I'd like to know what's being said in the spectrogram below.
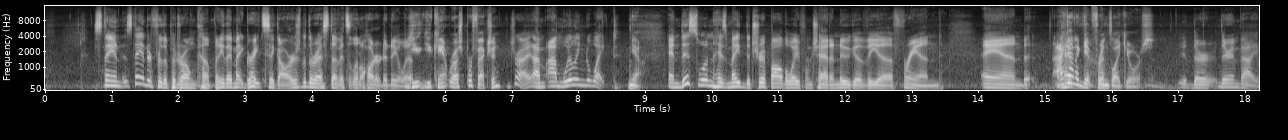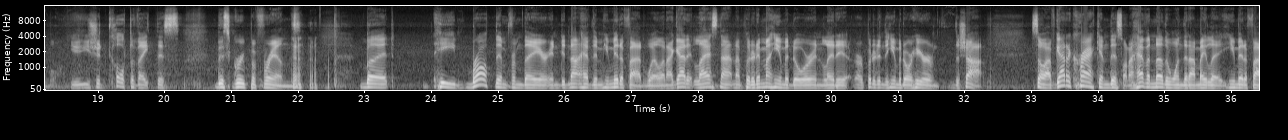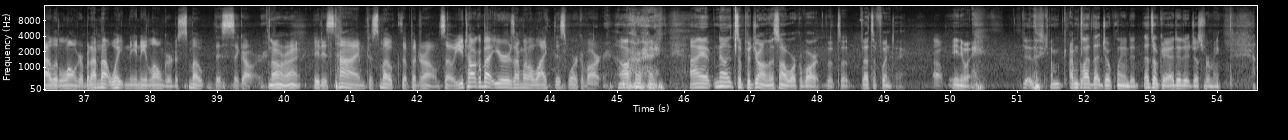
stand standard for the Padron company. They make great cigars, but the rest of it's a little harder to deal with. You you can't rush perfection. That's right. I'm I'm willing to wait. Yeah. And this one has made the trip all the way from Chattanooga via a friend, and I, have- gotta get friends like yours. They're they're invaluable. You you should cultivate this this group of friends. but he brought them from there and did not have them humidified well. And I got it last night and I put it in my humidor and let it or put it in the humidor here in the shop. So I've got a crack in this one. I have another one that I may let humidify a little longer, but I'm not waiting any longer to smoke this cigar. All right. It is time to smoke the Padron. So you talk about yours, I'm going to light this work of art. All right. I no, it's a Padron. That's not a work of art. That's a that's a Fuente. Oh. Anyway, I'm I'm glad that joke landed. That's okay. I did it just for me.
